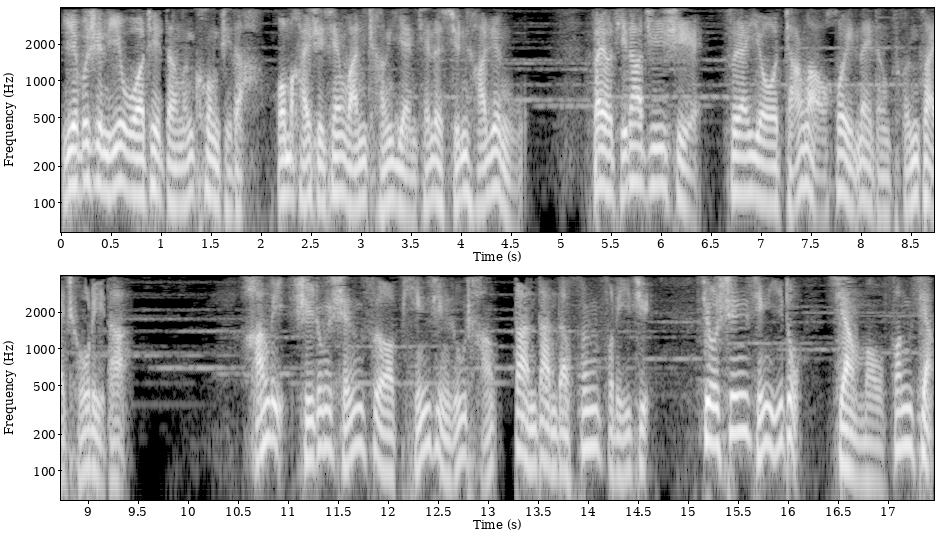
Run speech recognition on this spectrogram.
也不是你我这等能控制的。我们还是先完成眼前的巡查任务，再有其他之事，自然有长老会那等存在处理的。韩立始终神色平静如常，淡淡的吩咐了一句，就身形一动，向某方向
